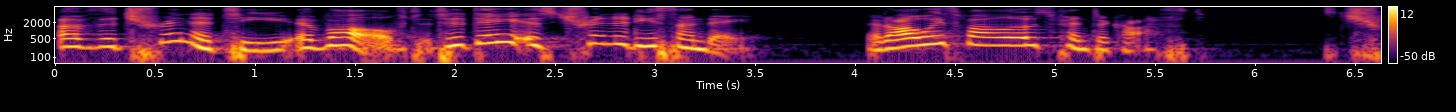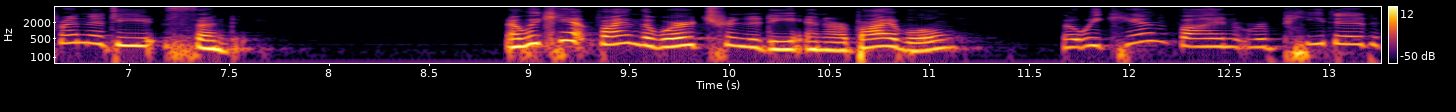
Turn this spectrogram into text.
of the Trinity evolved. Today is Trinity Sunday. It always follows Pentecost. It's Trinity Sunday. Now, we can't find the word Trinity in our Bible, but we can find repeated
